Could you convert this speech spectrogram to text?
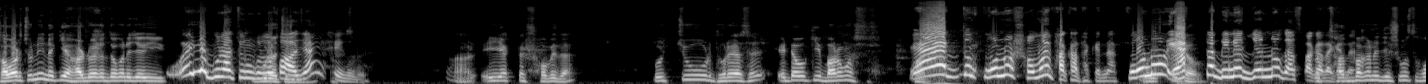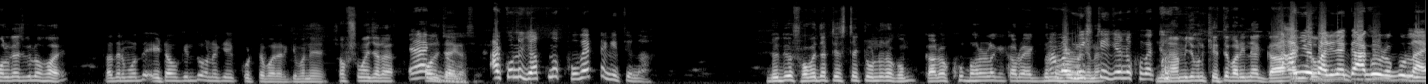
খাবার চুনি নাকি হার্ডওয়্যারের দোকানে যে ওই যে গুঁড়া চুনগুলো পাওয়া যায় সেগুলো। আর এই একটা সবেদা প্রচুর ধরে আছে এটাও কি বারো মাস? একদম কোনো সময় ফাঁকা থাকে না কোনো একটা দিনের জন্য গাছ ফাঁকা থাকে ছাদ বাগানে যে সমস্ত ফল গাছগুলো হয় তাদের মধ্যে এটাও কিন্তু অনেকে করতে পারে আর কি মানে সবসময় যারা ফল। চাই গাছে। আর কোনো যত্ন খুব একটা কিছু না। যদিও সবেদার টেস্টটা একটু অন্যরকম কারও খুব ভালো লাগে কারও একদম ভালো লাগে না। মিষ্টির জন্য খুব একটা মানে আমি যেমন খেতে পারি না গা আমিও পারি না, গা গুলো গুলায়।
